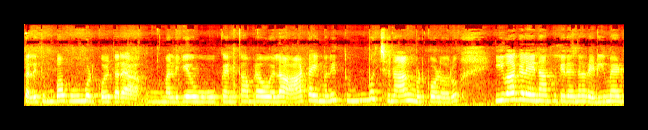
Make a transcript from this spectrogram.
ತಲೆ ತುಂಬ ಹೂ ಮುಡ್ಕೊಳ್ತಾರೆ. ಮಲ್ಲಿಗೆ ಹೂವು ಕನಕಾಂಬ್ರ ಹೂವು ಎಲ್ಲ ಆ ಟೈಮಲ್ಲಿ ತುಂಬ ಚೆನ್ನಾಗಿ ಮುಡ್ಕೊಳ್ಳೋರು. ಇವಾಗೆಲ್ಲ ಏನಾಗ್ಬಿಟ್ಟಿದೆ ಅಂದರೆ ರೆಡಿಮೇಡ್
